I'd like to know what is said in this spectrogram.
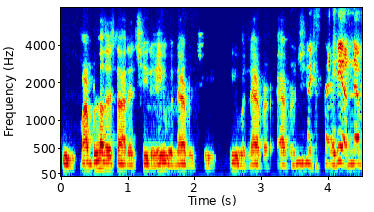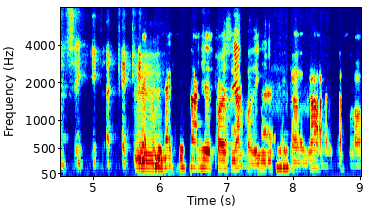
cheat. My brother's not a cheater. He would never cheat. He would never ever You cheat. say he'll never cheat. Okay. I mean, Mm. that's just not his personality. He's just that kind of guy. That's all.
